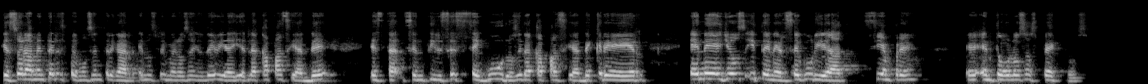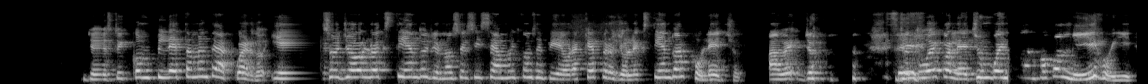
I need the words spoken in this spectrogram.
que solamente les podemos entregar en los primeros años de vida y es la capacidad de estar, sentirse seguros y la capacidad de creer en ellos y tener seguridad siempre eh, en todos los aspectos. Yo estoy completamente de acuerdo. Y eso yo lo extiendo, yo no sé si sea muy consentidora qué, pero yo lo extiendo al colecho. A ver, yo, Sí. yo tuve colecho un buen tiempo con mi hijo y,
